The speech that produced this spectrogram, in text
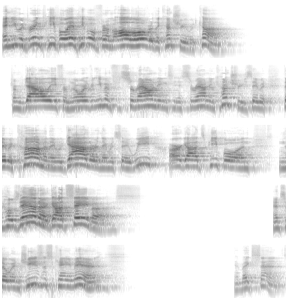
And you would bring people in, people from all over the country would come. From Galilee, from north, even from surrounding, surrounding countries, they would, they would come and they would gather and they would say, We are God's people, and, and Hosanna, God save us. And so when Jesus came in, it makes sense.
